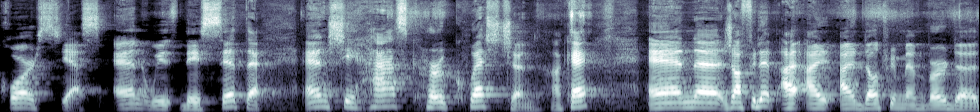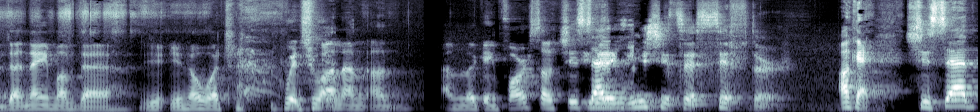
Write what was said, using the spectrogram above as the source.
course, yes. And we, they sit there and she asked her question. Okay. And uh, Jean-Philippe, I, I, I, don't remember the, the name of the, you, you know which, which one I'm, I'm, I'm looking for. So she said, in English, it's a sifter. Okay, she said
